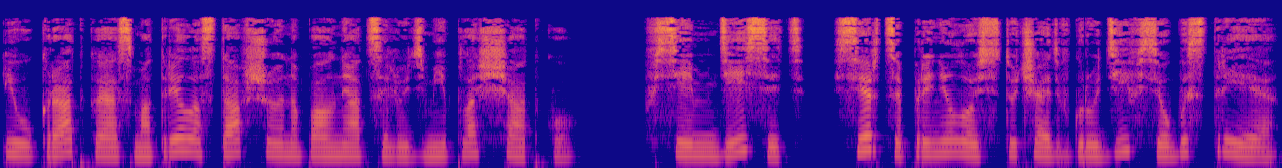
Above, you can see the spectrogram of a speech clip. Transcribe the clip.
и украдкой осмотрела ставшую наполняться людьми площадку. В семь-десять сердце принялось стучать в груди все быстрее,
